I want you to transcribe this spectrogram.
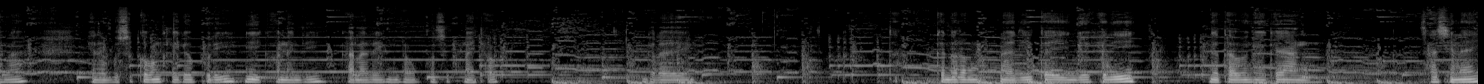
kana yana busuk ko bang kelaga puri ni ko nandi coloring dog busuk nai thok galai kanarong nadi tai enjoy khali ngatabang ke ang sasinai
